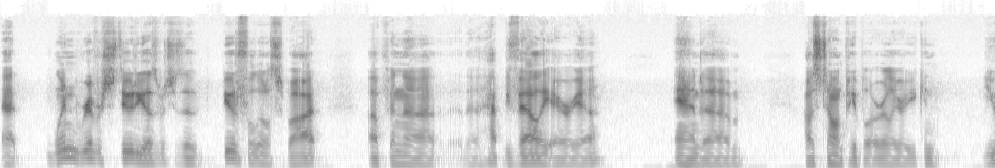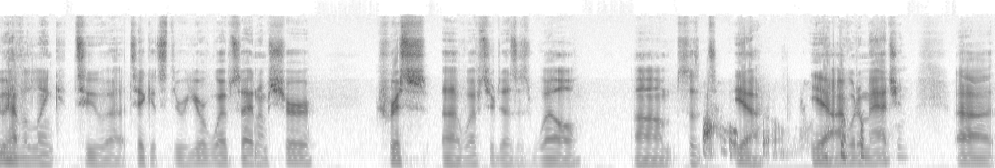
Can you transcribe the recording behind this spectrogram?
at Wind River Studios, which is a beautiful little spot up in the, the Happy Valley area. And um, I was telling people earlier, you can you have a link to uh, tickets through your website, and I'm sure Chris uh, Webster does as well. Um, so yeah, so. yeah, I would imagine. Uh,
